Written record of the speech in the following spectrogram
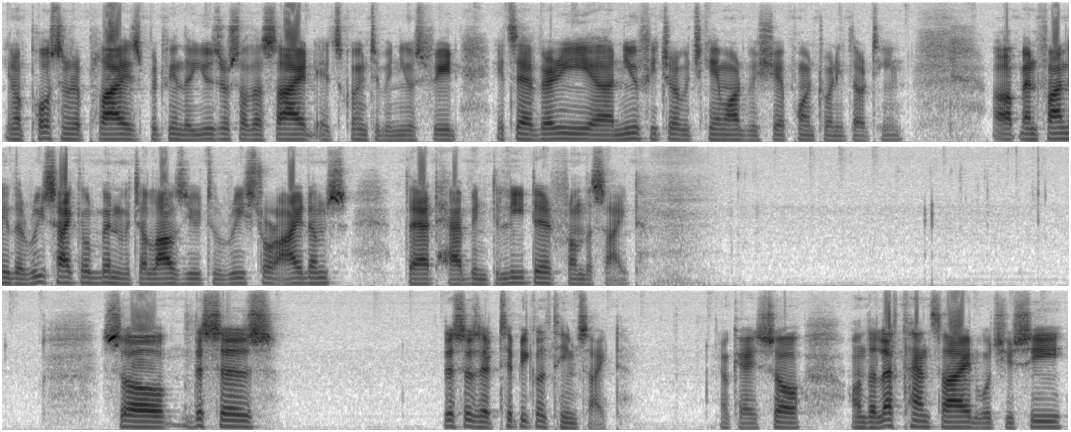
you know posts and replies between the users of the site, it's going to be news feed. It's a very uh, new feature which came out with SharePoint 2013. Uh, and finally, the recycle bin, which allows you to restore items that have been deleted from the site. So this is this is a typical team site. Okay, so on the left hand side, what you see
